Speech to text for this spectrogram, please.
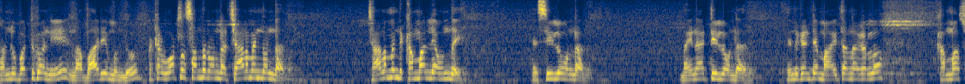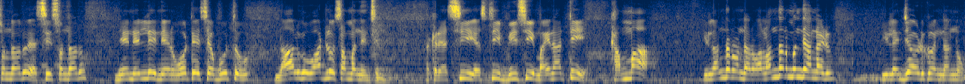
నన్ను పట్టుకొని నా భార్య ముందు. అక్కడ ఓటర్స్ అందరూ ఉన్నారు చాలామంది ఉన్నారు. చాలామంది కమ్మాళ్ళే ఉంది. ఎస్సీలో ఉన్నారు. మైనార్టీలో ఉన్నారు. ఎందుకంటే మా ఐతా నగర్లో కమ్మాస్ ఉన్నారు ఎస్సీస్ ఉన్నారు. నేను వెళ్ళి నేను ఓటేసే బూతు నాలుగు వార్డులు సంబంధించింది. అక్కడ SC ST BC minority Kamma వీళ్ళందరూ ఉన్నారు. వాళ్ళందరి ముందే అన్నాడు. వీళ్ళు ఎంజాయ్ ఆడుకొని నన్ను.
